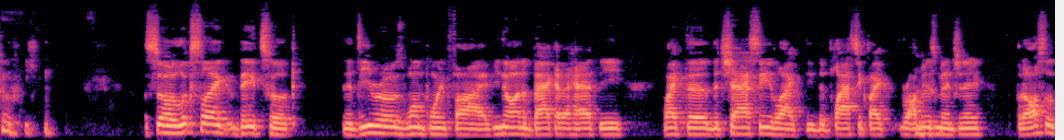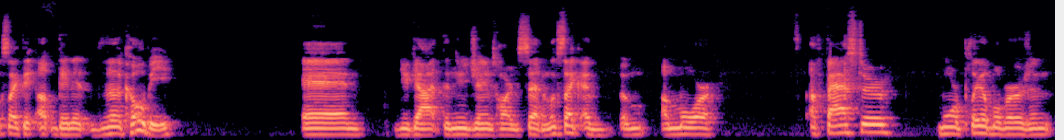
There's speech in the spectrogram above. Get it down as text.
Do you? So it looks like they took the D Rose 1.5. You know, on the back of the hat, the like the the chassis, like the, the plastic, like Robbie was mentioning. But also looks like they updated the Kobe, and you got the new James Harden 7. Looks like a, a, a more a faster, more playable version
